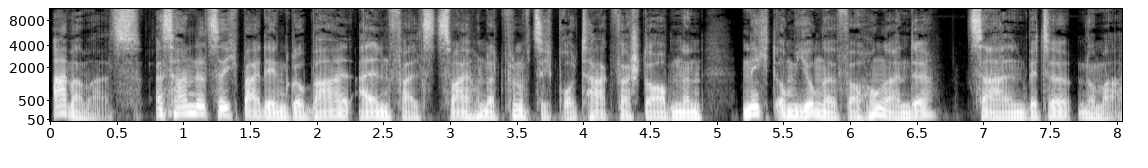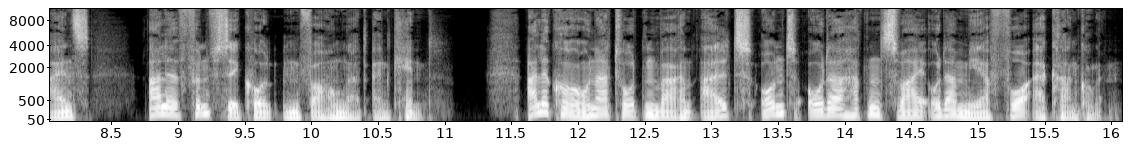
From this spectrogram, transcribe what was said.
Abermals, es handelt sich bei den global allenfalls 250 pro Tag Verstorbenen nicht um junge Verhungernde, Zahlen bitte Nummer 1, alle fünf Sekunden verhungert ein Kind. Alle Corona-Toten waren alt und oder hatten zwei oder mehr Vorerkrankungen.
